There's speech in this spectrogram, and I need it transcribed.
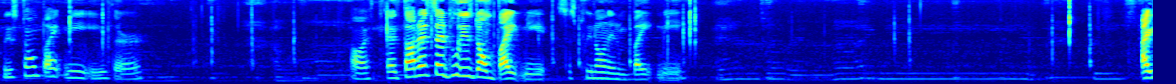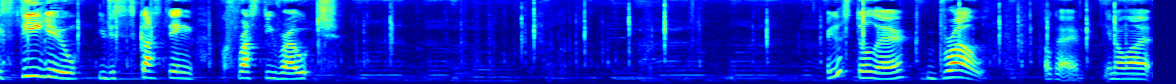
Please don't bite me either. Oh, I, I thought it said please don't bite me. It says please don't invite me. I see you, you disgusting, crusty roach. Are you still there? Bro. Okay, you know what?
